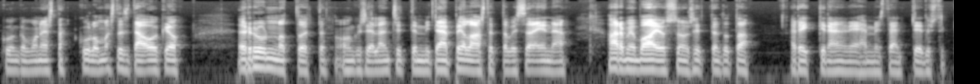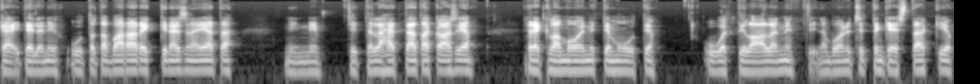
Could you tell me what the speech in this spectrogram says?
kuinka monesta kulmasta sitä oikein on runnottu, että onko siellä nyt sitten mitään pelastettavissa enää. Harmi vaan, jos se on sitten tota rikkinäinen, niin eihän me sitä nyt tietystikään itselleni uutta tavaraa rikkinäisenä jätä, niin, niin sitten lähettää takaisin ja reklamoinnit ja muut ja uudet tilalle, niin siinä voi nyt sitten kestääkin jo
